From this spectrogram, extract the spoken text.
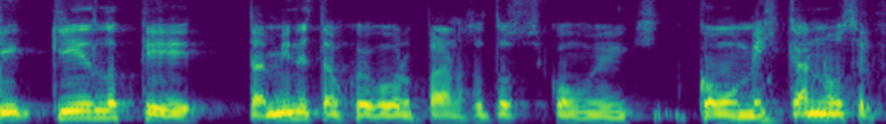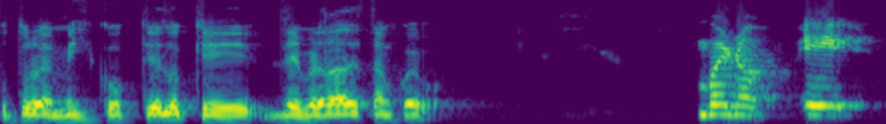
¿qué, ¿qué es lo que también está en juego para nosotros como, como mexicanos, el futuro de México? ¿Qué es lo que de verdad está en juego? Bueno, eh,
